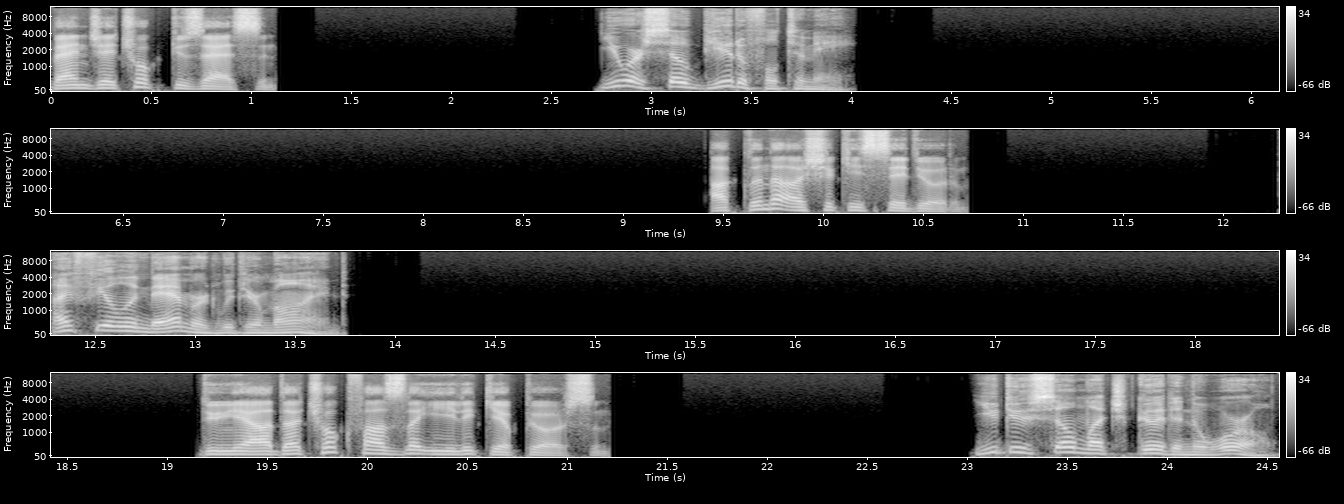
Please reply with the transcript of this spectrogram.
Bence çok güzelsin. You are so beautiful to me. Aklına aşık hissediyorum. I feel enamored with your mind. Dünyada çok fazla iyilik yapıyorsun. You do so much good in the world.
